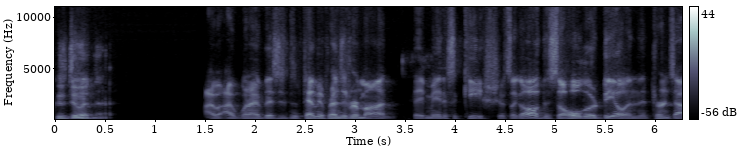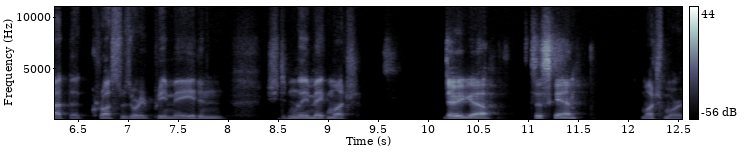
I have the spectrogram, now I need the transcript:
Who's doing that? I, I when I visited some family friends in Vermont, they made us a quiche. It's like, oh, this is a whole ordeal, and it turns out the crust was already pre-made, and she didn't really make much. There you go. It's a scam. Much more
